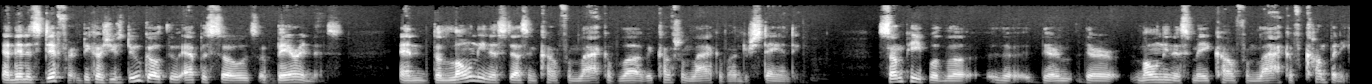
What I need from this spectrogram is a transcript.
And then it's different because you do go through episodes of barrenness. And the loneliness doesn't come from lack of love, it comes from lack of understanding. Some people, the, the, their, their loneliness may come from lack of company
